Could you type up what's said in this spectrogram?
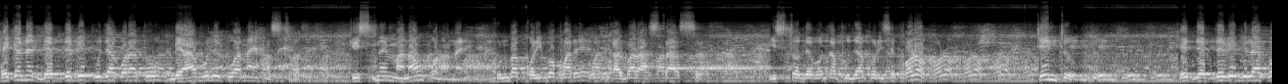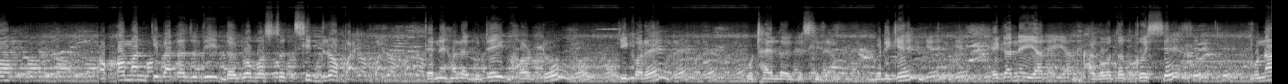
সেইকাৰণে দেৱ দেৱী পূজা কৰাটো বেয়া বুলি কোৱা নাই শাস্ত্ৰত। কৃষ্ণই মানাও কৰা নাই। কোনোবা কৰিব পাৰে, কাৰোবাৰ আস্থা আছে। ইষ্ট দেৱতা পূজা কৰিছে, কৰক। কিন্তু সেই দেৱ দেৱীবিলাকক অকণমান কিবা এটা যদি দ্ৰব্য বস্তুত ছিদ্ৰ পায়, তেনেহ'লে গোটেই ঘৰটো কি কৰে? উঠাই লৈ গুচি যায় গতিকে সেইকাৰণে ইয়াত ভাগৱতত কৈছে, শুনা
